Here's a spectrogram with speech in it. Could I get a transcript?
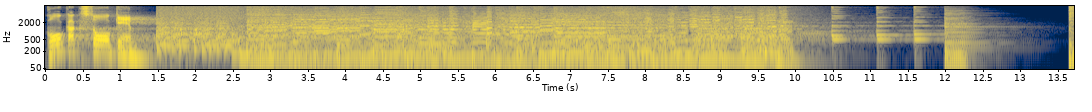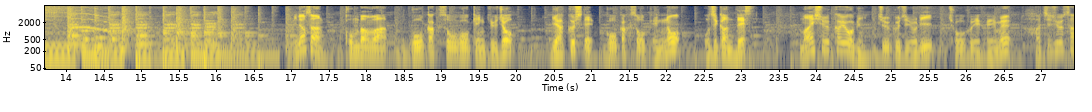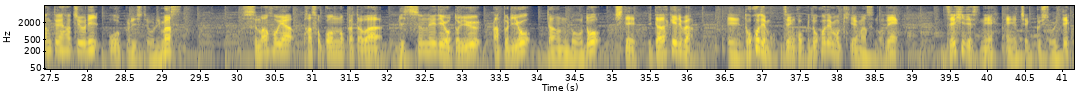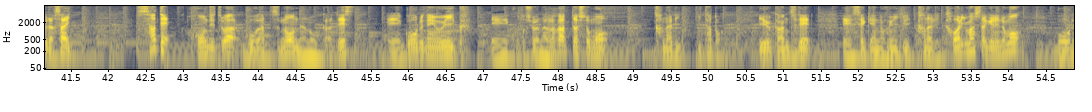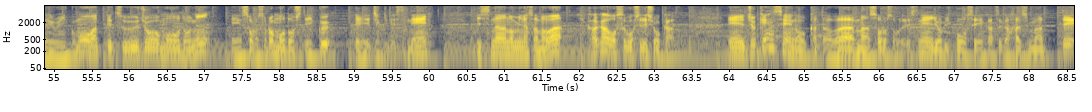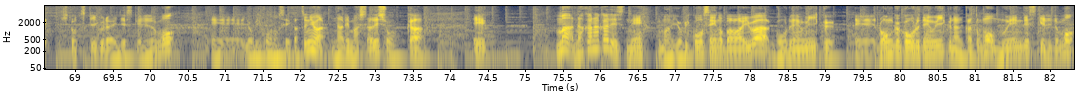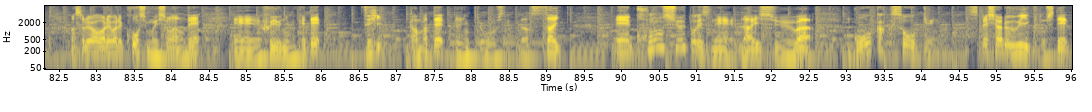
合格総研。皆さんこんばんは。合格総合研究所略して合格総研のお時間です。毎週火曜日19時より調布 FM83.8 よりお送りしております。スマホやパソコンの方はリッスンレディオというアプリをダウンロードしていただければ、えー、どこでも全国どこでも聞けますのでぜひですね、えー、チェックしておいてください。さて本日は5月の7日です、えー、ゴールデンウィーク、え今年は長かった人もかなりいたという感じで、え世間の雰囲気かなり変わりましたけれどもゴールデンウィークも終わって通常モードに、えそろそろ戻していくえー、時期ですね。リスナーの皆様はいかがお過ごしでしょうか、えー、受験生の方はまあそろそろですね予備校生活が始まって一月ぐらいですけれども、えー、予備校の生活には慣れましたでしょうか、え、まあなかなかですね、まあ、予備校生の場合はゴールデンウィーク、えー、ロングゴールデンウィークなんかとも無縁ですけれども、まあ、それは我々講師も一緒なので、えー、冬に向けてぜひ頑張って勉強してください、えー、今週とですね来週は合格総研スペシャルウィークとして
